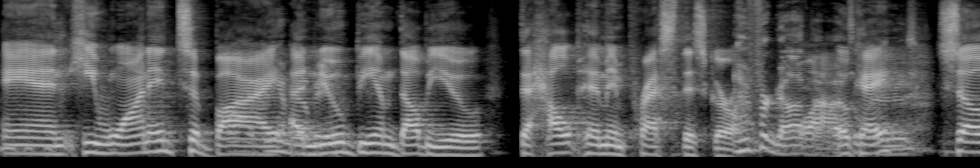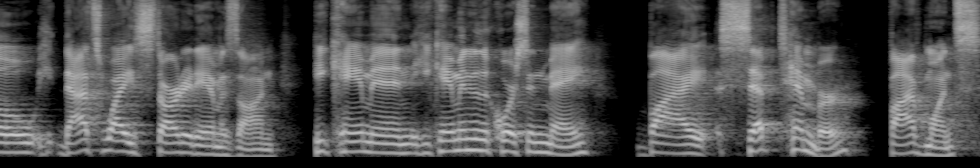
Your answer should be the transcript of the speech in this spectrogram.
and he wanted to buy a new BMW to help him impress this girl. I forgot. Wow. Okay. hilarious. So that's why he started Amazon. He came in, he came into the course in May. By September, five months,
